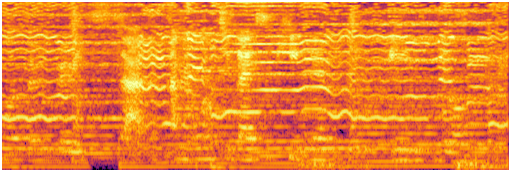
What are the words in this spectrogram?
were very, very sad. And I want you guys to keep them in your prayers.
